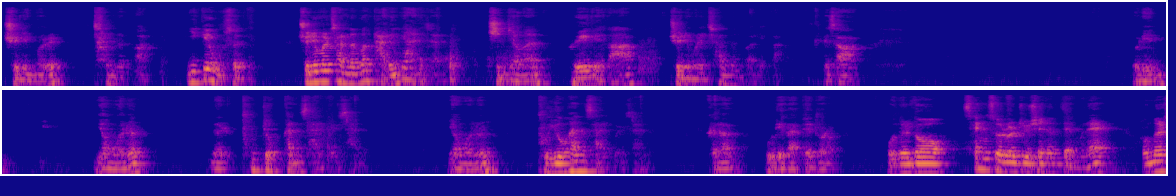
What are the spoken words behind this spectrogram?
주님을 찾는 것 이게 우선이. 주님을 찾는 건 다른 게 아니잖아요. 진정한 회개가 주님을 찾는 거니까. 그래서 우린 영혼은 늘 풍족한 삶을 사는, 영혼은 부유한 삶을 사는 그런 우리가 되도록 오늘도 생수를 주시는 때문에 오늘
